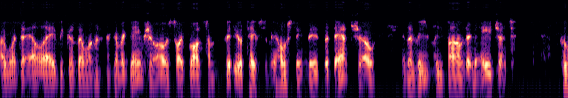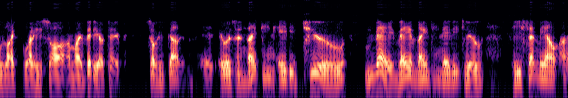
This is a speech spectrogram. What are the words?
I went to LA because I wanted to become a game show host. So I brought some videotapes of me hosting the, the dance show and immediately found an agent who liked what he saw on my videotape. So he got, it was in 1982, May, May of 1982. He sent me out uh,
